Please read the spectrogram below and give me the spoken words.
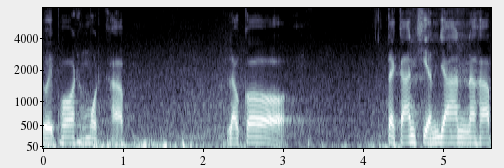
โดยพ่อทั้งหมดครับ แล้วก็ แต่การเขียนยันนะครับ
